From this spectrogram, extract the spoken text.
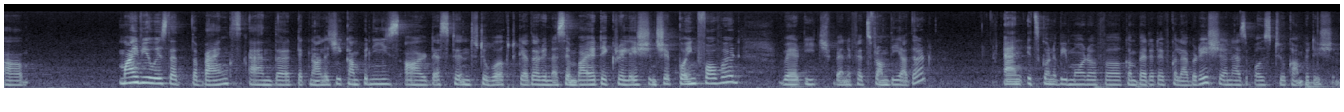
uh, my view is that the banks and the technology companies are destined to work together in a symbiotic relationship going forward, where each benefits from the other. And it's going to be more of a competitive collaboration as opposed to competition.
